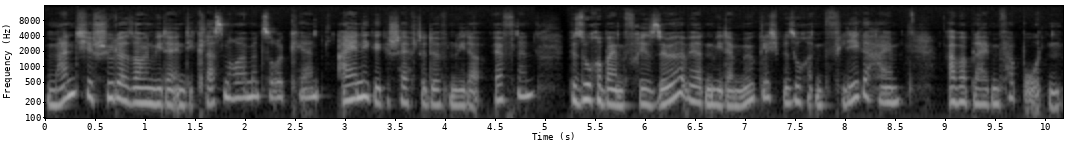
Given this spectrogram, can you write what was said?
Manche Schüler sollen wieder in die Klassenräume zurückkehren. Einige Geschäfte dürfen wieder öffnen. Besuche beim Friseur werden wieder möglich. Besuche im Pflegeheim aber bleiben verboten.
